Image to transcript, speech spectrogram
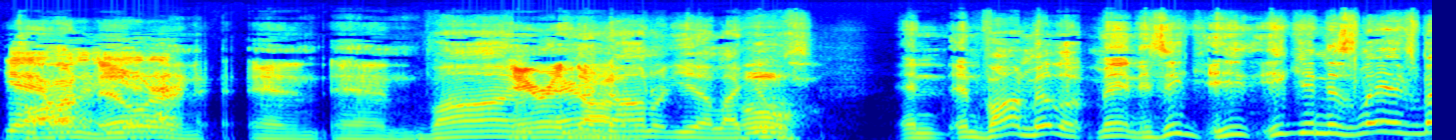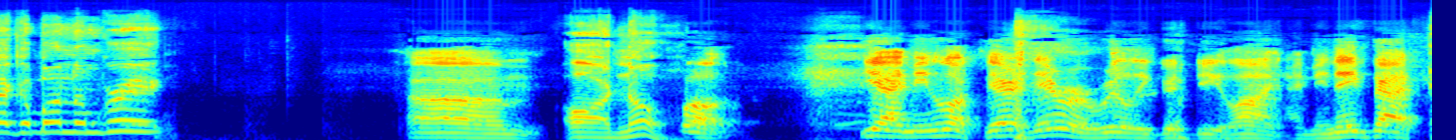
Yeah, Von well, Miller yeah, and and and Von Aaron Aaron, Donald. Donald. Yeah, like it Oh. was, and and Von Miller, man, is he he, he getting his legs back up on them, Greg? um, Or no? Well, yeah, I mean, look, they're they're a really good D line. I mean, they've got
